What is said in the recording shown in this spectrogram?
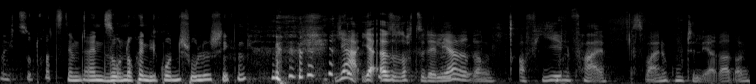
Möchtest du trotzdem deinen Sohn noch in die Grundschule schicken? ja, ja, also doch zu der Lehrerin. Auf jeden Fall. Das war eine gute Lehrerin.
